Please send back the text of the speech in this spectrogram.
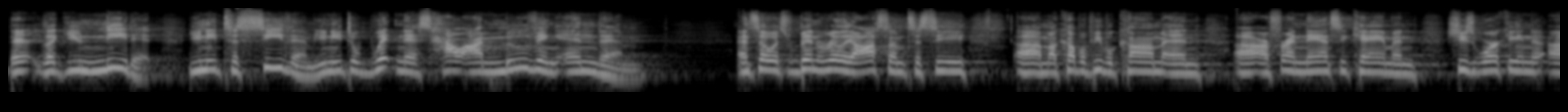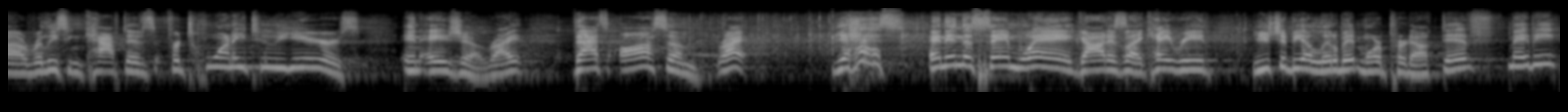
They're, like, you need it. You need to see them. You need to witness how I'm moving in them. And so it's been really awesome to see um, a couple people come, and uh, our friend Nancy came, and she's working uh, releasing captives for 22 years in Asia, right? That's awesome, right? Yes. And in the same way, God is like, hey, Reed, you should be a little bit more productive, maybe.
